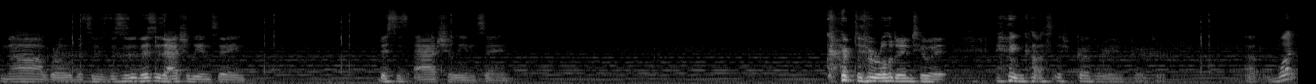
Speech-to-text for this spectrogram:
Nah, bro. This is this is this is actually insane. This is actually insane. Crypto rolled into it and range character. Uh, what?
